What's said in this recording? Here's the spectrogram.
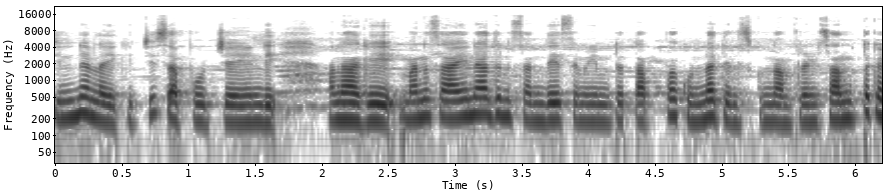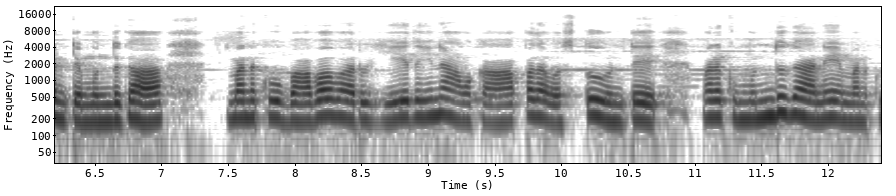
చిన్న లైక్ ఇచ్చి సపోర్ట్ చేయండి. అలాగే మన సాయినాథుని సందేశం ఏమిటో తప్పకుండా తెలుసుకుందాం ఫ్రెండ్స్. అంతకంటే ముందుగా మనకు బాబావారు ఏదైనా ఒక ఆపద వస్తూ ఉంటే మనకు ముందుగానే మనకు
